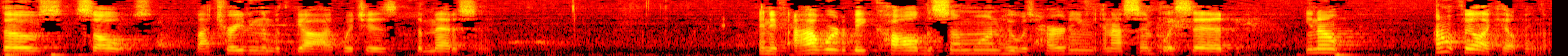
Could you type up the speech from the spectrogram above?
those souls by treating them with God, which is the medicine. And if I were to be called to someone who was hurting and I simply said, you know, I don't feel like helping them.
